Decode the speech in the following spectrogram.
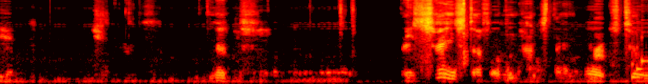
That- They changed stuff on how this thing works too.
